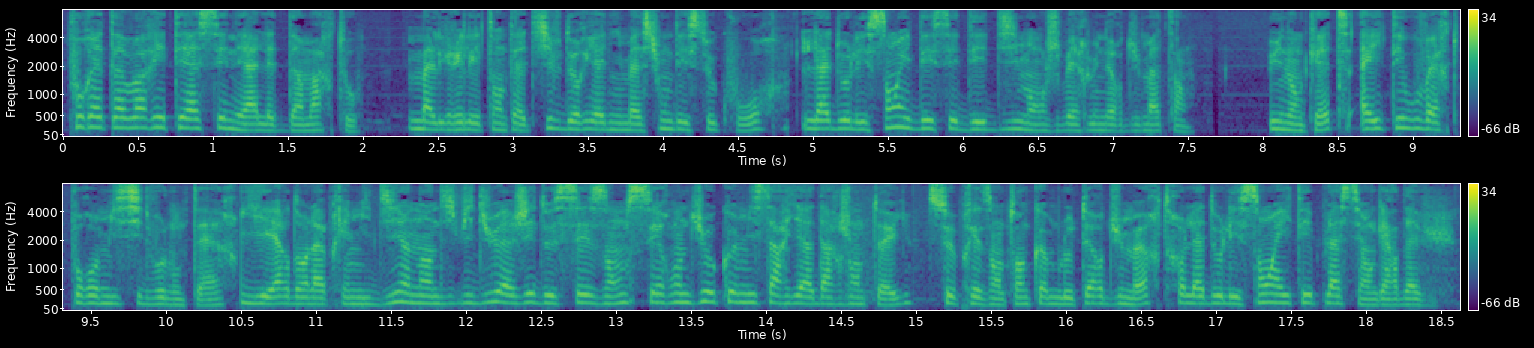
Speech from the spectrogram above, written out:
pourraient avoir été assénés à l'aide d'un marteau. Malgré les tentatives de réanimation des secours, l'adolescent est décédé dimanche vers 1h du matin. Une enquête a été ouverte pour homicide volontaire. Hier, dans l'après-midi, un individu âgé de 16 ans s'est rendu au commissariat d'Argenteuil. Se présentant comme l'auteur du meurtre, l'adolescent a été placé en garde à vue.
